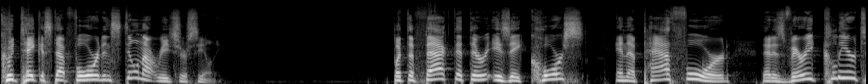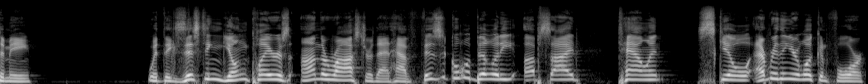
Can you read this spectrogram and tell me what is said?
could take a step forward and still not reach their ceiling. But the fact that there is a course and a path forward that is very clear to me with existing young players on the roster that have physical ability, upside, talent, skill, everything you're looking for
